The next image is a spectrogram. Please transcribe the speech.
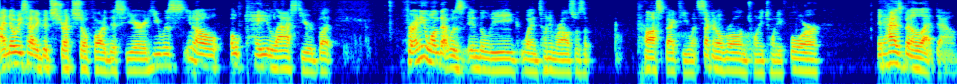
I know he's had a good stretch so far this year, and he was, you know, okay last year. But for anyone that was in the league when Tony Morales was a prospect, he went second overall in 2024. It has been a letdown,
